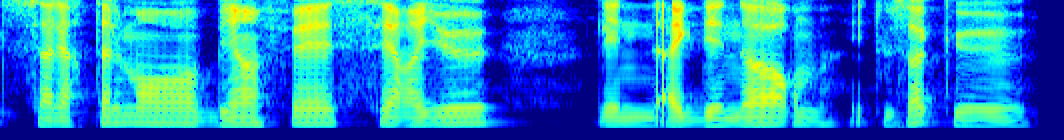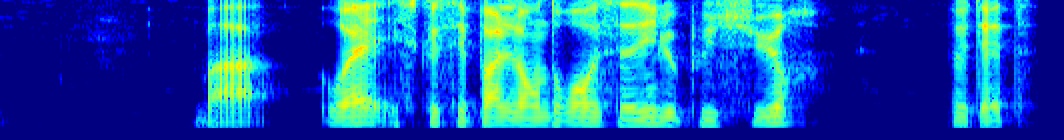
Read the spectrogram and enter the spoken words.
ça a l'air tellement bien fait, sérieux, les, avec des normes et tout ça que, bah ouais, est-ce que c'est pas l'endroit aux États-Unis le plus sûr? Peut-être.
